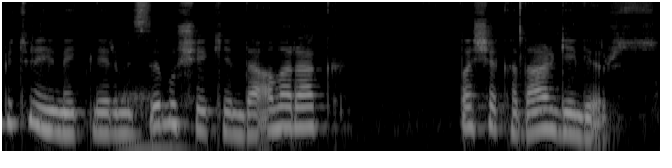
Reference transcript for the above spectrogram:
Bütün ilmeklerimizi bu şekilde alarak başa kadar geliyoruz.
